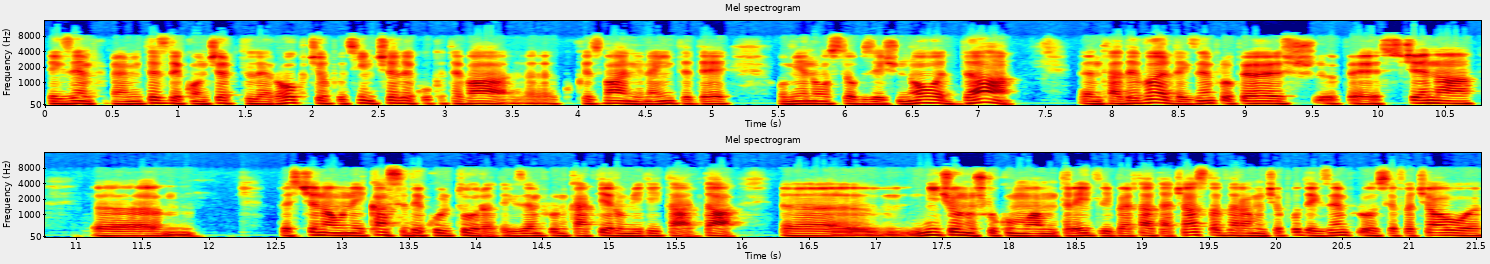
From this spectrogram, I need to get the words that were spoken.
De exemplu, mi amintesc de concertele rock, cel puțin cele cu, câteva, cu câțiva ani înainte de 1989. Da, într-adevăr, de exemplu, pe, pe scena uh, pe scena unei case de cultură, de exemplu în cartierul militar. Da, uh, nici eu nu știu cum am trăit libertatea aceasta, dar am început, de exemplu, se făceau, uh,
